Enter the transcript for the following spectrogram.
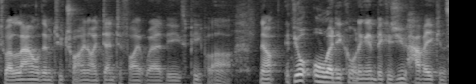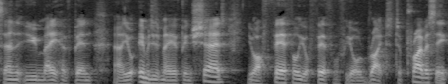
to allow them to try and identify where these people are. Now, if you're already calling in because you have a concern that you may have been, uh, your images may have been shared, you are fearful, you're fearful for your right to privacy,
